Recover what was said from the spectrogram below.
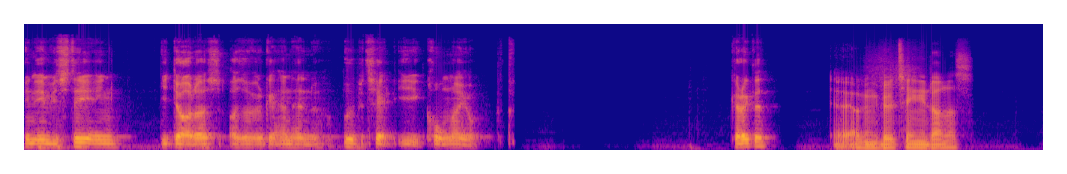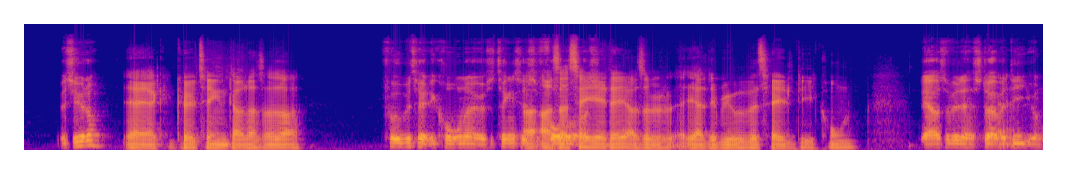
en investering i dollars, og så vil du gerne have den udbetalt i kroner jo. Kan du ikke det? Jeg kan købe ting i dollars. Hvad siger du? Ja, jeg kan købe ting i dollars, og så, Få udbetalt i kroner jo, så tænker jeg, og, så, og får så sælge det, og så ja, det bliver udbetalt i kroner. ja, og så vil det have større værdi jo.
